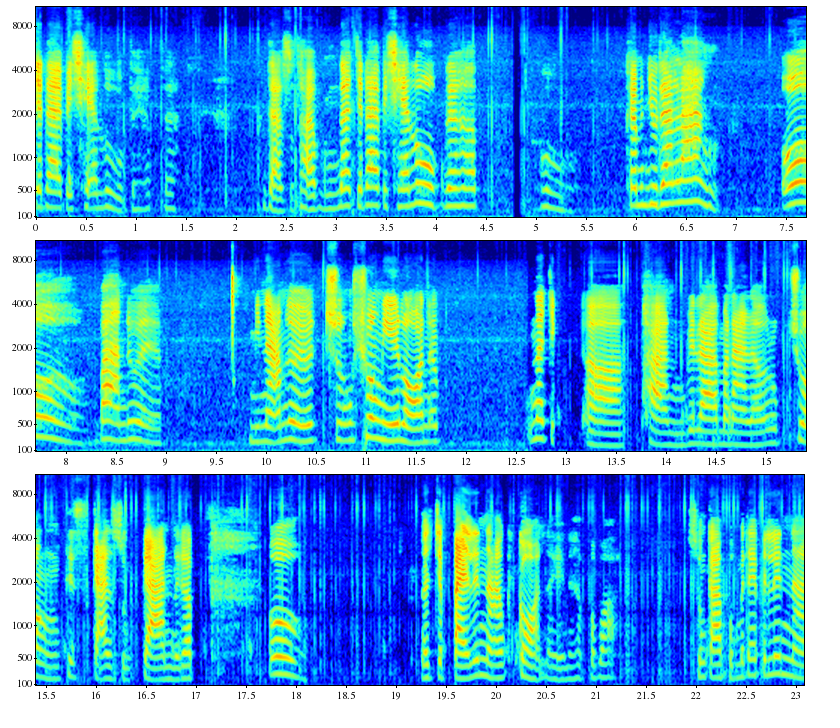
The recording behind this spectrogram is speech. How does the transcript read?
จะได้ไปแชร์รูปนะครับนะด่านสุดท้ายผมน่าจะได้ไปแชร์รูปนะครับ โอ้ใครมันอยู่ด้านล่าง โอ้ บ้านด้วย มีน้ำด้วยช่วงช่วงนี้ร้อนนะครับ ผ่านเวลามานานแล้วช่วงเทศกาลสงกรานต์นะครับ โอ้เราจะไปเล่นน้ำกันก่อนเลยนะครับ เพราะว่าสงการผมไม่ได้ไปเล่นน้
